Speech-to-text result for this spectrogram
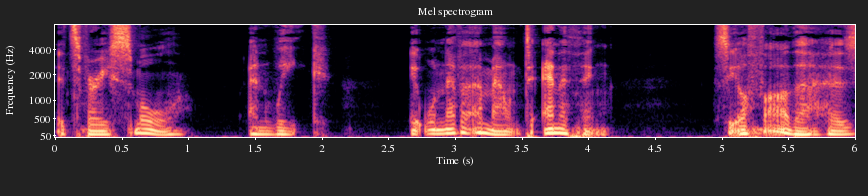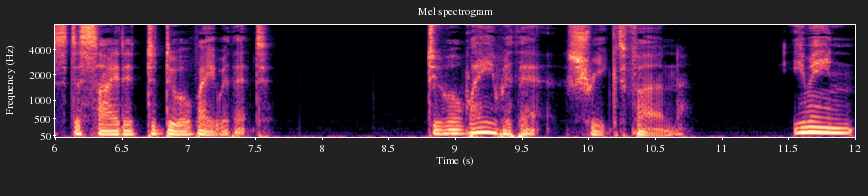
It's very small and weak. It will never amount to anything. So your father has decided to do away with it. Do away with it, shrieked Fern. You mean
